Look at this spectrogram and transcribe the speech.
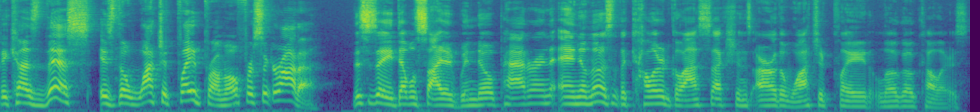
because this is the Watch It Played promo for Sagrada. This is a double-sided window pattern, and you'll notice that the colored glass sections are the Watch It Played logo colors.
